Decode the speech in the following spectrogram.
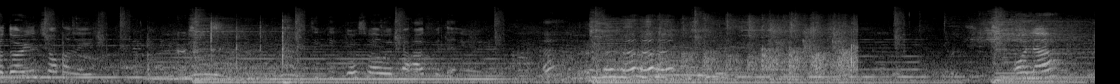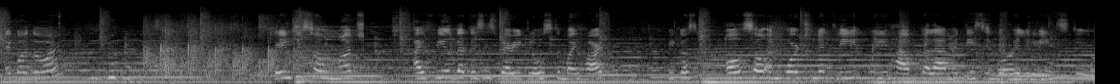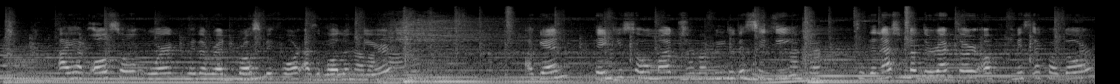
Ecuadorian chocolate. I think it goes well with my outfit anyway. Hola, Ecuador. Thank you so much. I feel that this is very close to my heart because also unfortunately we have calamities in the Philippines too. I have also worked with the Red Cross before as a volunteer. Again, thank you so much to the city, to the National Director of Miss Ecuador,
